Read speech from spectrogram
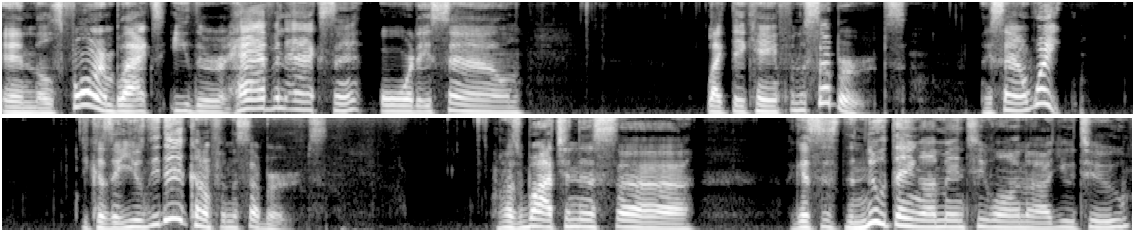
And those foreign blacks either have an accent or they sound like they came from the suburbs. They sound white because they usually did come from the suburbs. I was watching this uh, I guess it's the new thing I'm into on uh, YouTube.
